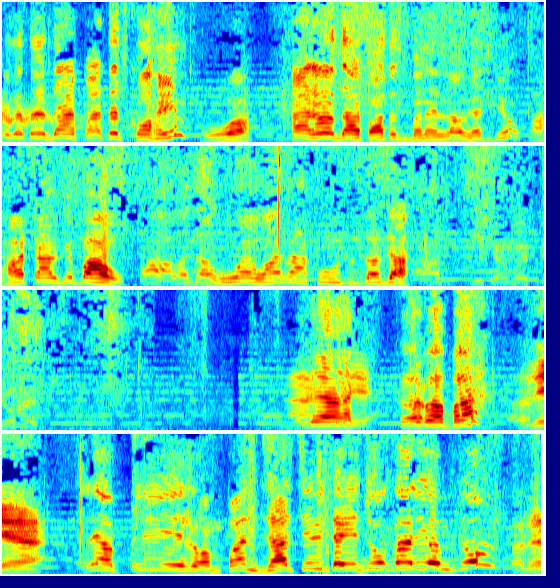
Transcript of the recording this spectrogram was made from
એટલે તમે દાળ ભાત જ ખો હા હવે દાળ ભાત જ બનાવીને લાવી શકજો આ હટ આવજે પાવ. જાવ હું વાર રાખું તું તો જા. અરે કરવા બા અરે. અરે પેલી રોમપાન ઝાડ ચેવી થઈ જો ગાડી આમ જો. અરે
